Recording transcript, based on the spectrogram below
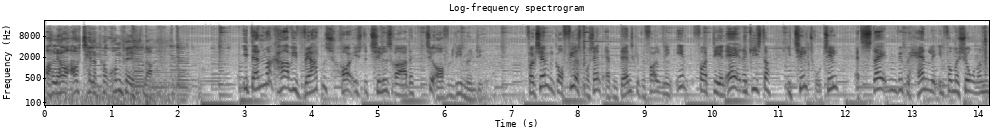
og laver aftaler med rumvæsener. I Danmark har vi verdens højeste tillidsrate til offentlige myndigheder. For eksempel går 80% af den danske befolkning ind for et DNA-register i tiltro til, at staten vil behandle informationerne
